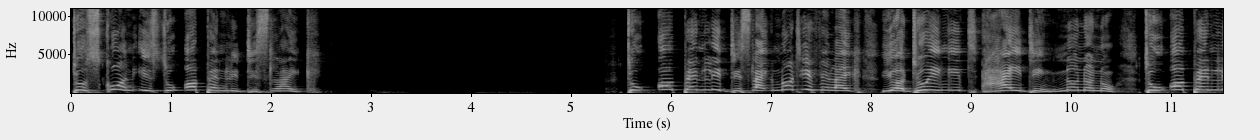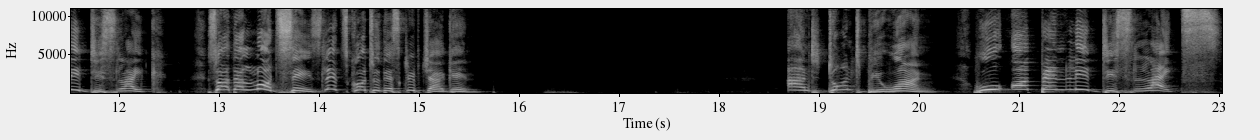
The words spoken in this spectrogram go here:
To scorn is to openly dislike. To openly dislike, not even like you're doing it hiding. No, no, no. To openly dislike. So the Lord says, let's go to the scripture again. And don't be one who openly dislikes,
